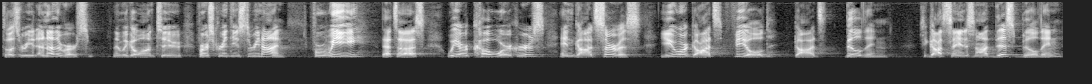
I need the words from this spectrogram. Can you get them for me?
So let's read another verse. Then we go on to 1 Corinthians 3 9. For we, that's us, we are co workers in God's service. You are God's field, God's building. See, God's saying it's not this building,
